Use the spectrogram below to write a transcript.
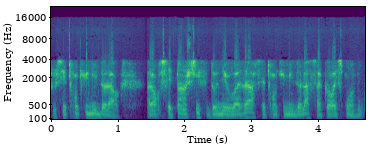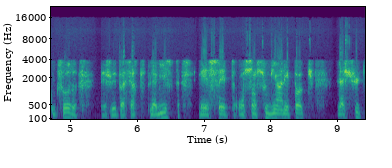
sous ces 38 000 dollars. Alors, c'est pas un chiffre donné au hasard. Ces 38 000 dollars, ça correspond à beaucoup de choses. Et je vais pas faire toute la liste, mais on s'en souvient à l'époque, la chute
